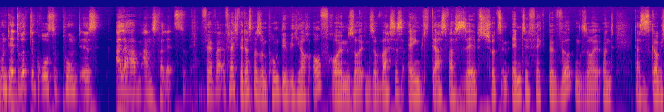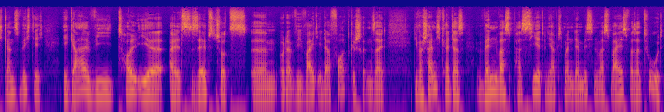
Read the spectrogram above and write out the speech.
Und der dritte große Punkt ist, alle haben Angst, verletzt zu werden. Vielleicht wäre das mal so ein Punkt, den wir hier auch aufräumen sollten. So, was ist eigentlich das, was Selbstschutz im Endeffekt bewirken soll? Und das ist, glaube ich, ganz wichtig. Egal wie toll ihr als Selbstschutz ähm, oder wie weit ihr da fortgeschritten seid, die Wahrscheinlichkeit, dass, wenn was passiert und ihr habt jemanden, der ein bisschen was weiß, was er tut,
